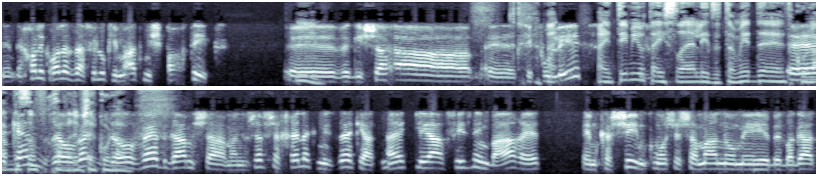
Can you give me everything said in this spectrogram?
אני יכול לקרוא לזה אפילו כמעט משפחתית. אה, mm. וגישה אה, טיפולית. האינטימיות הישראלית, זה תמיד כולם כן, בסוף חברים של כולם. כן, זה עובד גם שם. אני חושב שחלק מזה, כי התנאי כליאה הפיזיים בארץ הם קשים, כמו ששמענו בבג"ץ,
